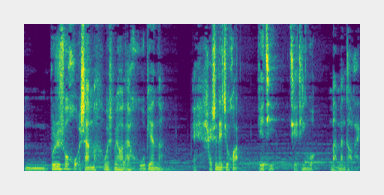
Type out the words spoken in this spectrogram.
嗯，不是说火山吗？为什么要来湖边呢？哎，还是那句话，别急，且听我慢慢道来。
